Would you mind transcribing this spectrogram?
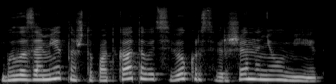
Было заметно, что подкатывать свекр совершенно не умеет,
